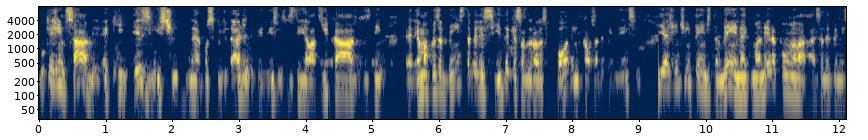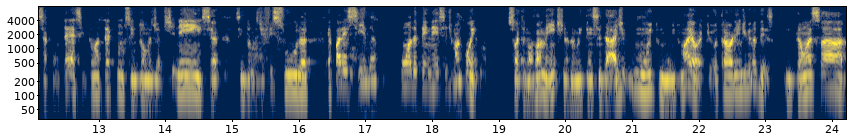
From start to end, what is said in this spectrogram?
O que a gente sabe é que existe né, a possibilidade de dependência, existem relatos de casos, existem, é, é uma coisa bem estabelecida que essas drogas podem causar dependência, e a gente entende também né, que a maneira como ela, essa dependência acontece, então até com sintomas de abstinência, sintomas de fissura, é parecida com a dependência de maconha. Só que, novamente, né, numa intensidade muito, muito maior, de outra ordem de grandeza. Então, essa,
